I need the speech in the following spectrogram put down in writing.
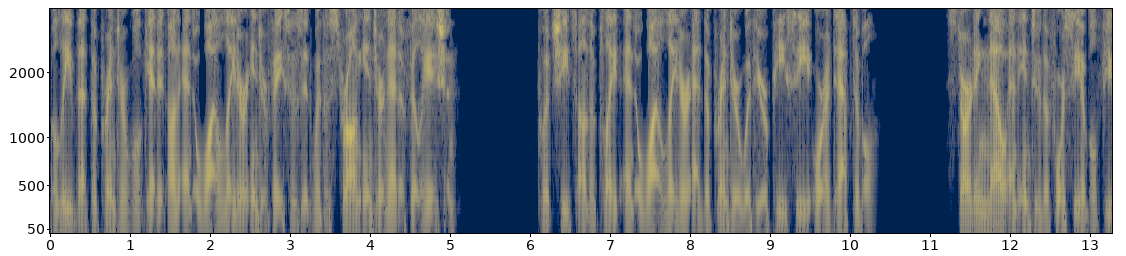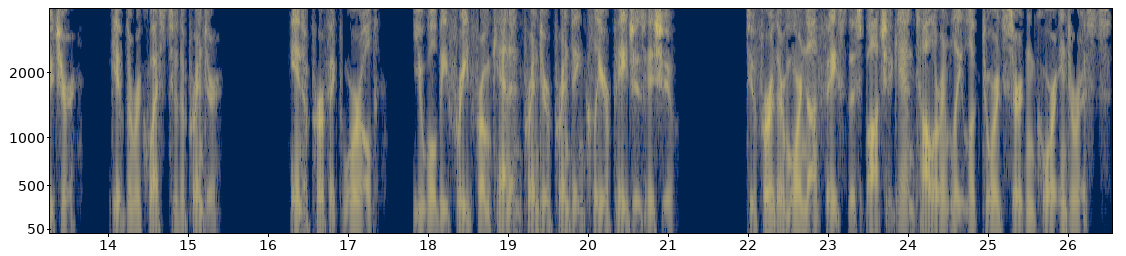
Believe that the printer will get it on and a while later interfaces it with a strong internet affiliation. Put sheets on the plate and a while later add the printer with your PC or adaptable. Starting now and into the foreseeable future, give the request to the printer. In a perfect world, you will be freed from Canon printer printing clear pages issue. To furthermore not face this botch again tolerantly look towards certain core interests.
